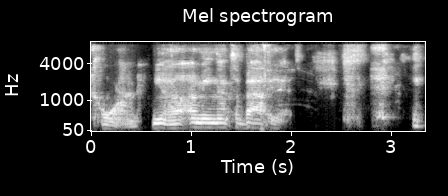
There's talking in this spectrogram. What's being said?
corn. You know, I mean, that's about it.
